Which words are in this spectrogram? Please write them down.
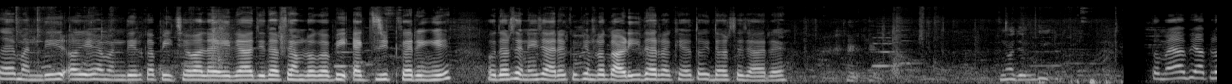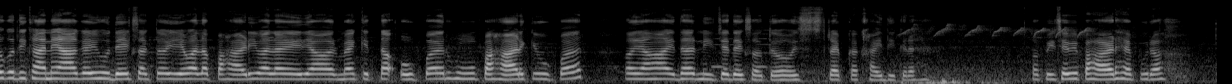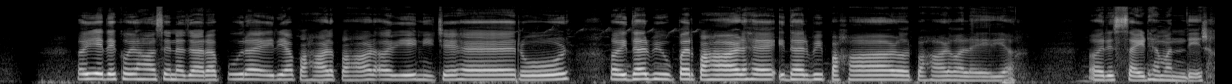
है मंदिर और ये है मंदिर का पीछे वाला एरिया जिधर से हम लोग अभी एग्जिट करेंगे। उधर से नहीं जा रहे क्योंकि हम लोग गाड़ी इधर रखे हैं तो इधर से जा रहे हैं। इतना जल्दी? तो मैं अभी आप लोग को दिखाने आ गई हूँ, देख सकते हो ये वाला पहाड़ी वाला एरिया और मैं कितना ऊपर हूँ पहाड़ के ऊपर और यहाँ इधर नीचे देख सकते हो इस टाइप का खाई दिख रहा है और पीछे भी पहाड़ है पूरा। और ये देखो यहाँ से नज़ारा, पूरा एरिया पहाड़ पहाड़ और ये नीचे है रोड और इधर भी ऊपर पहाड़ है, इधर भी पहाड़ और पहाड़ वाला एरिया और इस साइड है मंदिर।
